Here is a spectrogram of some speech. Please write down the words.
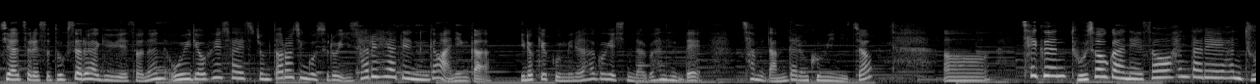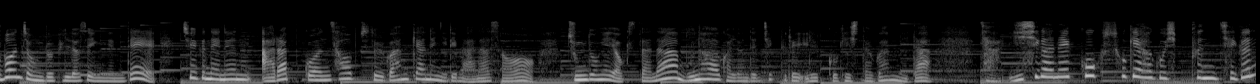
지하철에서 독서를 하기 위해서는 오히려 회사에서 좀 떨어진 곳으로 이사를 해야 되는 거 아닌가 이렇게 고민을 하고 계신다고 하는데 참 남다른 고민이죠. 어, 책은 도서관에서 한 달에 한 두 번 정도 빌려서 읽는데 최근에는 아랍권 사업주들과 함께하는 일이 많아서 중동의 역사나 문화와 관련된 책들을 읽고 계시다고 합니다. 자, 이 시간에 꼭 소개하고 싶은 책은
